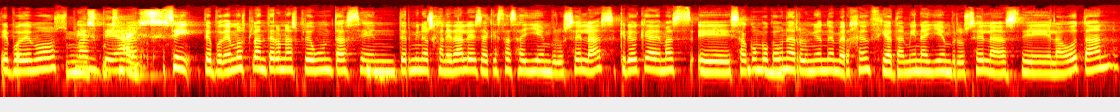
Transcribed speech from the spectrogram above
Te podemos plantear, sí, te podemos plantear unas preguntas en términos generales, ya que estás allí en Bruselas. Creo que además eh, se ha convocado una reunión de emergencia también allí en Bruselas de la OTAN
